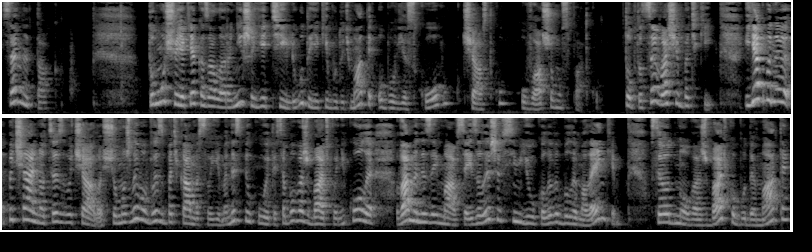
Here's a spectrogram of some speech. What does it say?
це не так. Тому що, як я казала раніше, є ті люди, які будуть мати обов'язкову частку у вашому спадку. Тобто це ваші батьки. І як би не печально це звучало, що, можливо, ви з батьками своїми не спілкуєтесь, або ваш батько ніколи вами не займався і залишив сім'ю, коли ви були маленьким, все одно ваш батько буде мати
